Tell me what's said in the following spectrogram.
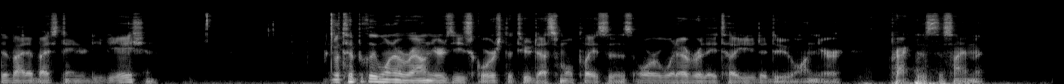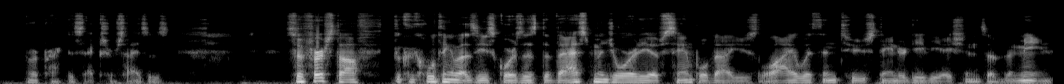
divided by standard deviation. You'll typically want to round your z-scores to two decimal places or whatever they tell you to do on your practice assignment or practice exercises. So first off, the cool thing about z-scores is the vast majority of sample values lie within two standard deviations of the mean.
